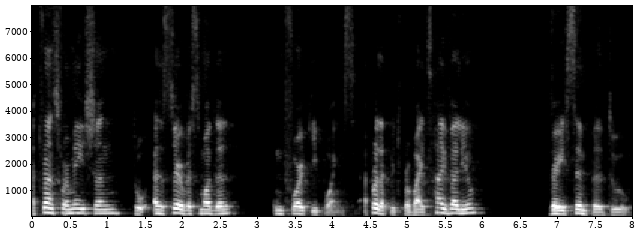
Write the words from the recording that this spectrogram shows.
a transformation to as a service model in four key points. A product which provides high value, very simple to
